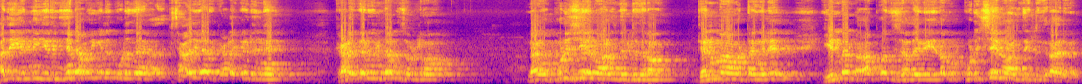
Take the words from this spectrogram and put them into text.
அது இன்னைக்கு இருந்துச்சுன்னா அவங்களுக்கு கொடுங்க. அதுக்கு கணக்கு எடுங்க. கணக்கெடுங்க தான் சொல்றோம். நாங்கள் குடிசையில் வாழ்ந்துட்டு இருக்கிறோம். தென் மாவட்டங்களில் இன்னும் நாற்பது சதவீதம் குடிசையில் வாழ்ந்துட்டு இருக்கிறார்கள்.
